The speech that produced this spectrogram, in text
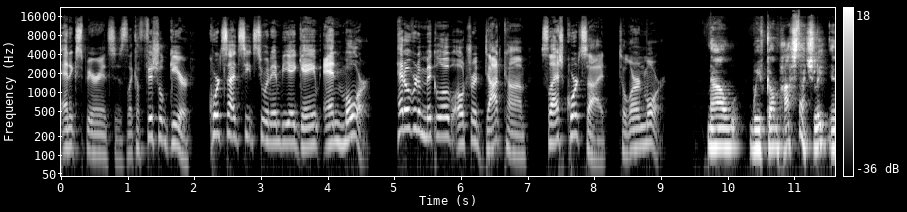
and experiences like official gear, courtside seats to an NBA game, and more. Head over to michelobultra.com slash courtside to learn more. now we've gone past actually in,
